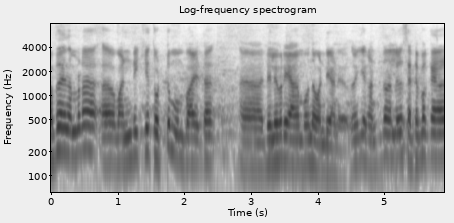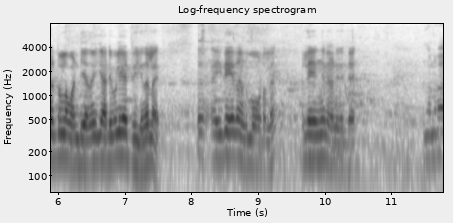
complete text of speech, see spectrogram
അപ്പോൾ നമ്മുടെ വണ്ടിക്ക് തൊട്ട് മുമ്പായിട്ട് ഡെലിവറി ആകാൻ പോകുന്ന വണ്ടിയാണിത്. നോക്കി കണ്ടിട്ട് നല്ലൊരു സെറ്റപ്പ് ഒക്കെ ആയിട്ടുള്ള വണ്ടിയാണ് നോക്കി അടിപൊളിയായിട്ടിരിക്കുന്നത് അല്ലേ? ഇത് ഏതാണ് മോഡൽ അല്ലെ എങ്ങനെയാണ് ഇതിന്റെ നമ്മുടെ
